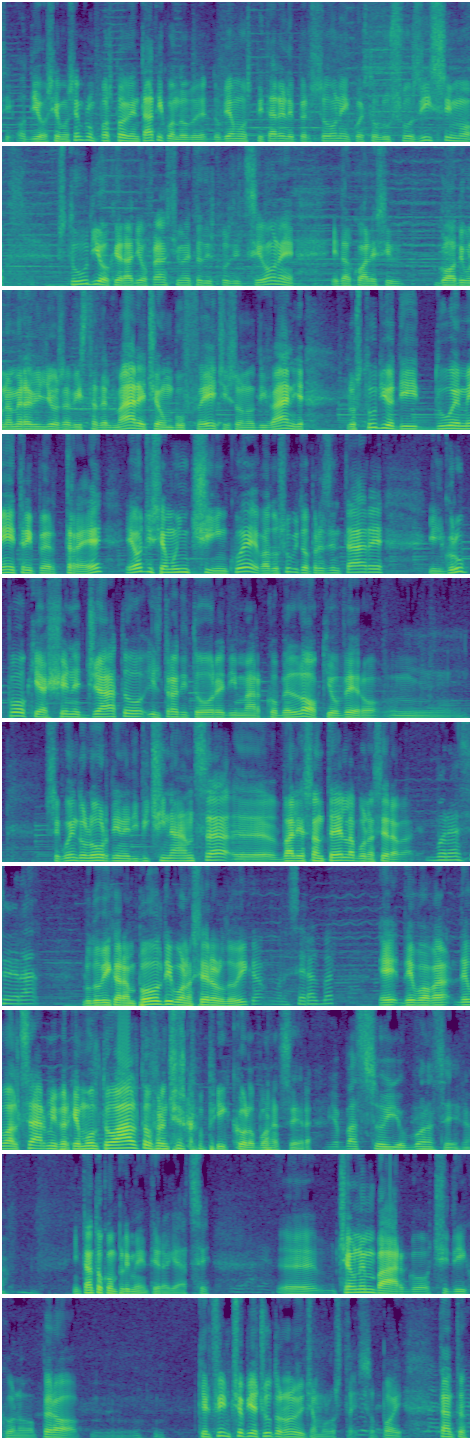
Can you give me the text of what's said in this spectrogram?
Sì, oddio, siamo sempre un po' spaventati quando do- dobbiamo ospitare le persone in questo lussuosissimo studio che Radio France ci mette a disposizione e dal quale si gode una meravigliosa vista del mare, c'è un buffet, ci sono divani. Lo studio è di due metri per tre e oggi siamo in cinque e vado subito a presentare il gruppo che ha sceneggiato Il traditore di Marco Bellocchio, ovvero mm, seguendo l'ordine di vicinanza, eh, Valia Santella, buonasera Valia. Buonasera. Ludovica Rampoldi, buonasera Ludovica. Buonasera Alberto. E devo, ava- devo alzarmi perché è molto alto, Francesco Piccolo, buonasera. Mi abbasso io, buonasera. Intanto complimenti ragazzi. Eh, c'è un embargo, ci dicono, però mh, che il film ci è piaciuto noi lo diciamo lo stesso. Poi, tanto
